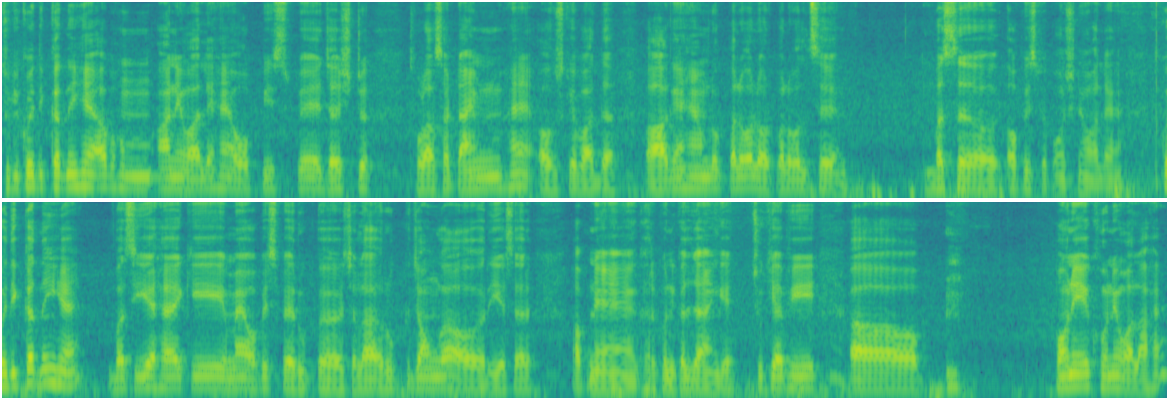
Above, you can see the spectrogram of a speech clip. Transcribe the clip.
क्योंकि कोई दिक्कत नहीं है, अब हम आने वाले हैं ऑफ़िस पे जस्ट थोड़ा सा टाइम है और उसके बाद आ गए हैं हम लोग पलवल और पलवल से बस ऑफ़िस पे पहुँचने वाले हैं। कोई दिक्कत नहीं है, बस ये है कि मैं ऑफ़िस पे रुक चला, रुक जाऊँगा और ये सर अपने घर को निकल जाएँगे। चूँकि अभी पौने एक होने वाला है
